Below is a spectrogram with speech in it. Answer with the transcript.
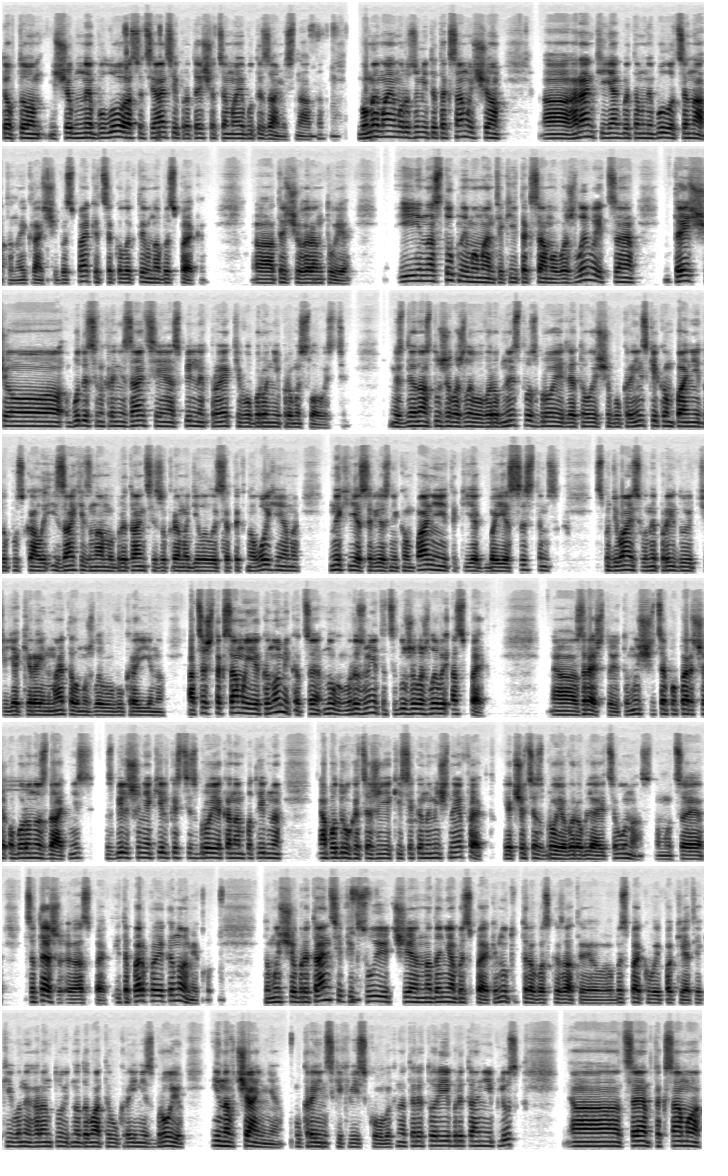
Тобто, щоб не було асоціації про те, що це має бути замість НАТО. Бо ми маємо розуміти так само, що гарантії, як би там не було, це НАТО найкращі безпеки, це колективна безпека, те, що гарантує. І наступний момент, який так само важливий, це те, що буде синхронізація спільних проєктів в оборонній промисловості. Для нас дуже важливо виробництво зброї для того, щоб українські компанії допускали і захід з нами, британці, зокрема, ділилися технологіями. В них є серйозні компанії, такі як BAS Systems. Сподіваюсь, вони прийдуть, як і Rheinmetall, можливо, в Україну. А це ж так само і економіка. Це ну розумієте, це дуже важливий аспект. Зрештою, тому що це, по-перше, обороноздатність, збільшення кількості зброї, яка нам потрібна. А по-друге, це ж якийсь економічний ефект, якщо ця зброя виробляється у нас. Тому це, це теж е, аспект. І тепер про економіку. Тому що британці фіксують ще надання безпеки. Ну тут треба сказати е, безпековий пакет, який вони гарантують надавати Україні зброю і навчання українських військових на території Британії. Плюс це так само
